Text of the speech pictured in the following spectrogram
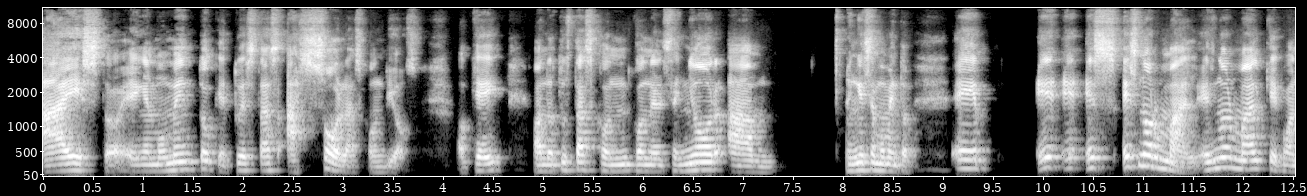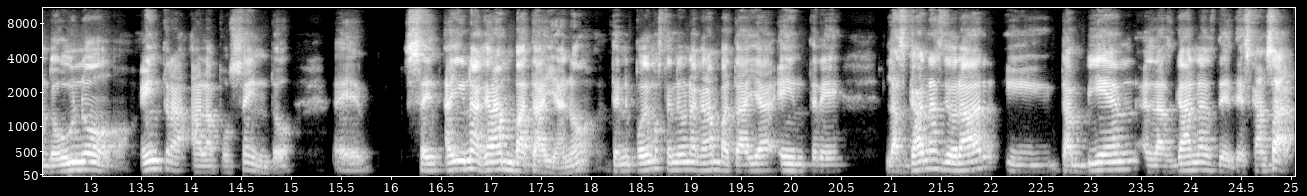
esto en el momento que tú estás a solas con Dios, ¿ok? Cuando tú estás con, con el Señor en ese momento. Eh, eh, eh, es, es, normal, es normal que cuando uno entra al aposento, hay una gran batalla, ¿no? podemos tener una gran batalla entre las ganas de orar y también las ganas de descansar.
